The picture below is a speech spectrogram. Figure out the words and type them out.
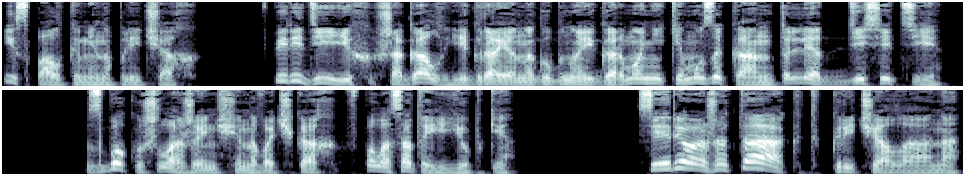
и с палками на плечах. Впереди их шагал, играя на губной гармонике, музыкант лет десяти. Сбоку шла женщина в очках, в полосатой юбке. «Сережа, такт!» — кричала она.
